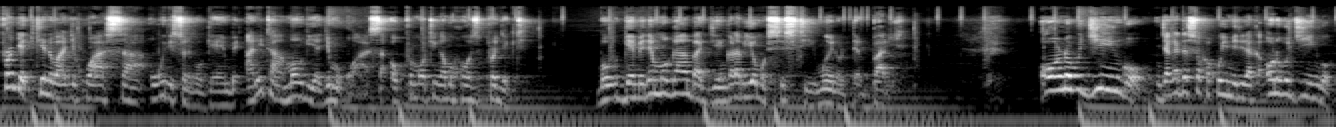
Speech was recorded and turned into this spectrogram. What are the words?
projekiti eno bagikwasa wilson bugembe anita amongi yagimukwasa okupromotinga mu hos project. Bugembe ne mugamba gye ngalabiyo mu system eno ddebbali ono bujingo njagadde soka kuyimiriraka ono bujingo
